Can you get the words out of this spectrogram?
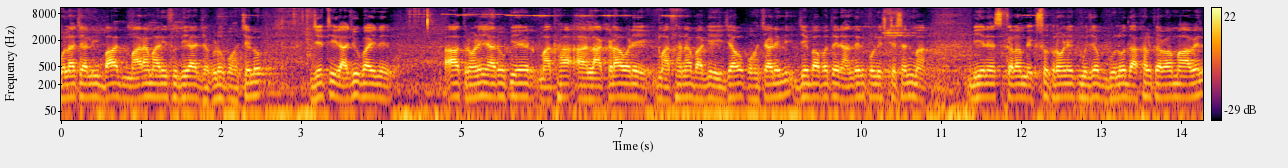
બોલાચાલી બાદ મારામારી સુધી આ ઝઘડો પહોંચેલો, જેથી રાજુભાઈને આ ત્રણેય આરોપીએ માથા લાકડા વડે માથાના ભાગે ઈજાઓ પહોંચાડેલી, જે બાબતે નાંદેડ પોલીસ સ્ટેશનમાં બીએનએસ કલમ એકસો ત્રણ એક મુજબ ગુનો દાખલ કરવામાં આવેલ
